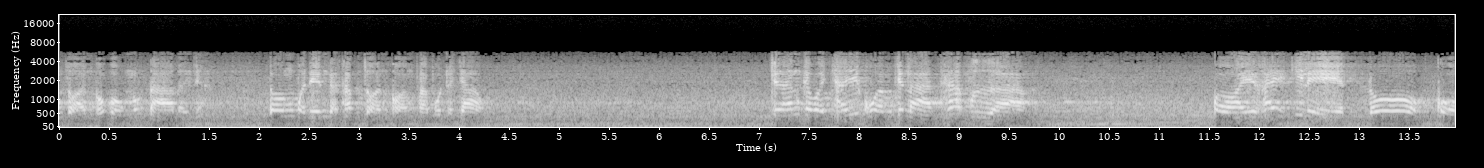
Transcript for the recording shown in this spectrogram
ำสอนขององค์หลวงตาเลยเนี่ย ตรงประเด็นกับคำสอนของพระพุทธเจ้าฉะนั้นก็ว่าใช้ความฉลาดถ้าเบื่อ ปล่อยให้กิเลสโลภ กร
